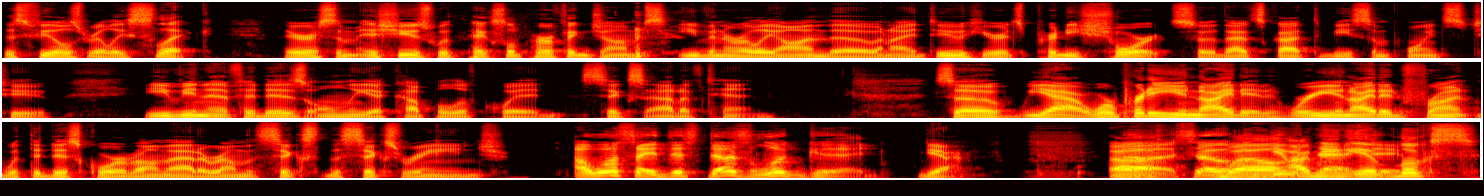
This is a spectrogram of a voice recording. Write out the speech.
This feels really slick. There are some issues with pixel perfect jumps even early on, though, and I do hear it's pretty short, so that's got to be some points too, even if it is only a couple of quid. Six out of ten. So yeah, we're pretty united. We're united front with the Discord on that around the six the six range. I will say this does look good. Yeah. Uh, so well, I mean, it too. looks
